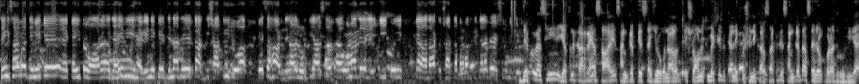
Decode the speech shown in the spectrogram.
ਸਿੰਘ ਸਾਹਿਬ, ਜਿਵੇਂ ਕਿ ਕਈ ਪਰਿਵਾਰ ਅਜਿਹੇ ਵੀ ਹੈਗੇ ਨੇ ਕਿ ਜਿਨ੍ਹਾਂ ਦੇ ਘਰ ਦੀ ਛੱਤ ਵੀ ਜੋ ਆ ਇਸ ਹੜ੍ਹ ਦੇ ਨਾਲ ਰੁੜ ਗਈ ਆ। ਸਰ ਉਹਨਾਂ ਦੇ ਲਈ ਕੀ ਕੋਈ ਘਰਾਂ ਦਾ ਕੋਈ ਛੱਤ ਦਾ ਪ੍ਰਬੰਧ ਕੀਤਾ ਜਾਵੇ ਸ਼੍ਰੋਮਣੀ ਕਮੇਟੀ ਦੇਖੋ ਅਸੀਂ ਯਤਨ ਕਰ ਰਹੇ ਹਾਂ ਸਾਰੀ ਸੰਗਤ ਦੇ ਸਹਿਯੋਗ ਨਾਲ ਸ਼੍ਰੋਮਣੀ ਕਮੇਟੀ ਵੀ ਇਕੱਲੇ ਕੁਝ ਨਹੀਂ ਕਰ ਸਕਦੀ। ਸੰਗਤ ਦਾ ਸਹਿਯੋਗ ਬੜਾ ਜ਼ਰੂਰੀ ਹੈ।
